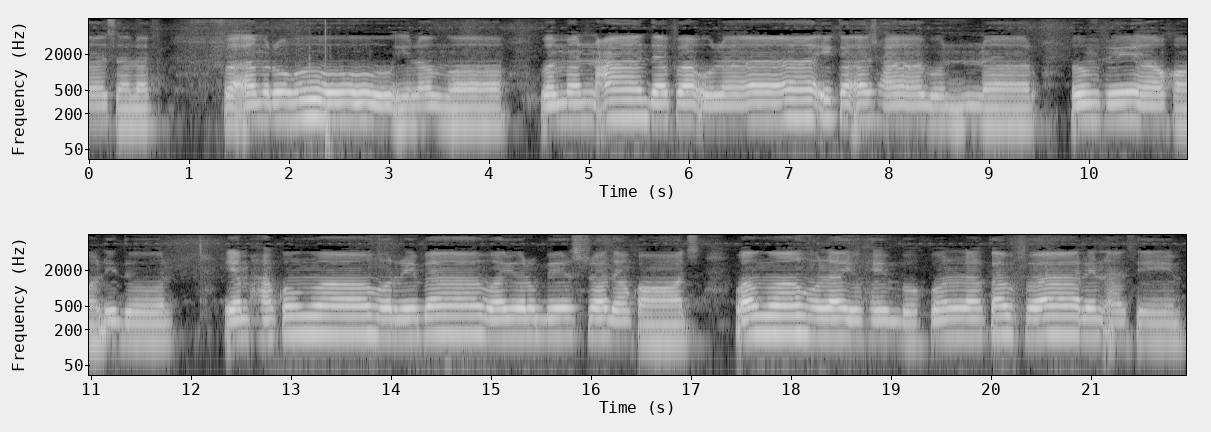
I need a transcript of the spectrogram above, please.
سلف. فأمره إلى الله. ومن عاد فأولئك أصحاب النار. هم فيها خالدون. يمحق الله الربا ويربي الصدقات. والله لا يحب كل كفار أثيم.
